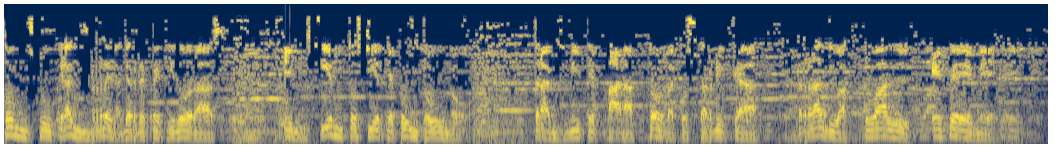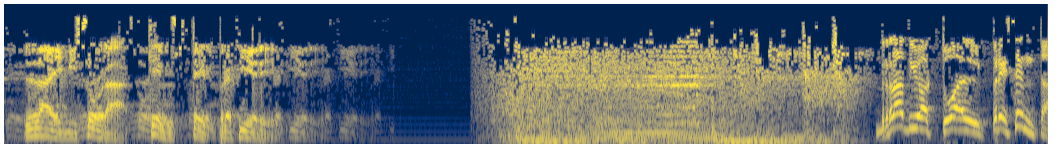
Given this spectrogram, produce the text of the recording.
con su gran red de repetidoras en 107.1. Transmite para toda Costa Rica Radio Actual FM, la emisora que usted prefiere. Radio Actual presenta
